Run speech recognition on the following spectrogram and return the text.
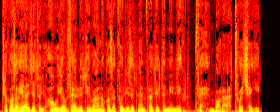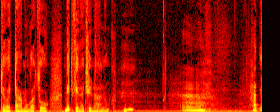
csak az a helyzet, hogy ahogyan felnőtté válnak, az a környezet nem feltétlenül mindig barát, vagy segítő, vagy támogató. Mit kéne csinálnunk? Hm? Uh Hát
